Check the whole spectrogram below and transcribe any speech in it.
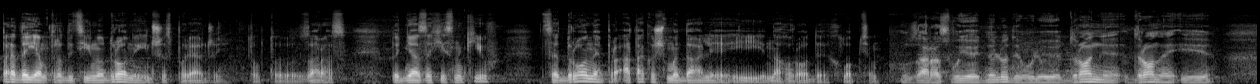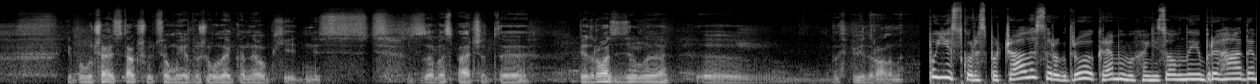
Передаємо традиційно дрони і інше спорядження. Тобто зараз до Дня захисників це дрони, а також медалі і нагороди хлопцям. Зараз воюють не люди, воюють дрони, дрони і, і виходить так, що в цьому є дуже велика необхідність забезпечити підрозділи е, дронами. Поїздку розпочали 42-ї окремої механізованої бригади.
